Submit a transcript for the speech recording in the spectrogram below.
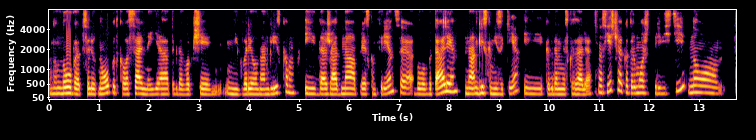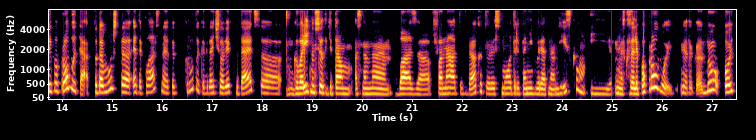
ну, новый абсолютно опыт, колоссальный. Я тогда вообще не говорила на английском, и даже одна пресс-конференция была в Италии на английском языке, и когда мне сказали, у нас есть человек, который может перевести, но ты попробуй так, потому что это классно, это круто, когда человек пытается говорить, но все-таки там основная база фанатов, да, которые смотрят, они говорят на английском, и мне сказали, попробуй. Я такая, ну, окей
